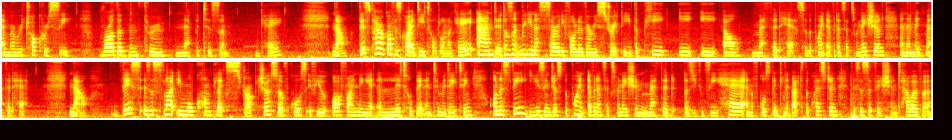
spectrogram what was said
and meritocracy rather than through nepotism. Okay? Now, this paragraph is quite a detailed one, okay? And it doesn't really necessarily follow very strictly the PEEL method here. So the point evidence explanation and then link method here. Now, this is a slightly more complex structure, so of course, if you are finding it a little bit intimidating, honestly, using just the point evidence explanation method, as you can see here, and of course, linking it back to the question, this is sufficient. However,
